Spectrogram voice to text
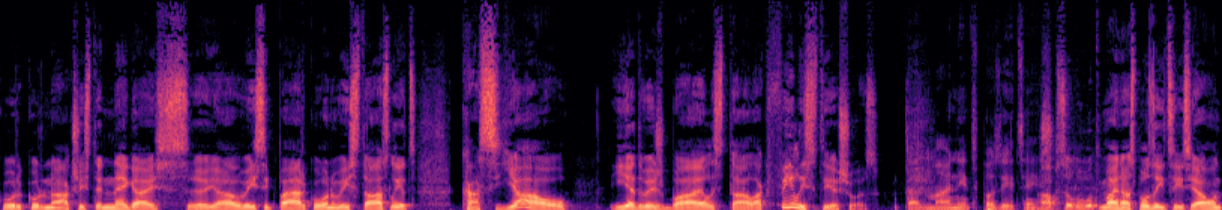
kur, kur nāk šis negaiss, ja, visi pērkonu, visi tās lietas, kas jau iedvež bailes tālāk filistiešos. Tāda mainītas pozīcijas. Absolūti, mainās pozīcijas. Jā, un,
